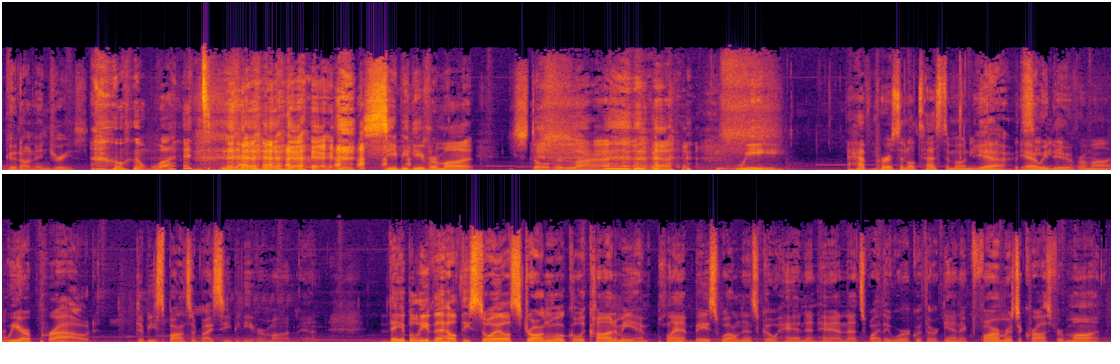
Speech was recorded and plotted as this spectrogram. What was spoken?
You know what works good on injuries? what? CBD Vermont. You stole her line. We, I have personal testimony. yeah, with yeah, we do. Vermont. We are proud to be sponsored by CBD Vermont, man. They believe the healthy soil, strong local economy, and plant based wellness go hand in hand. That's why they work with organic farmers across Vermont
